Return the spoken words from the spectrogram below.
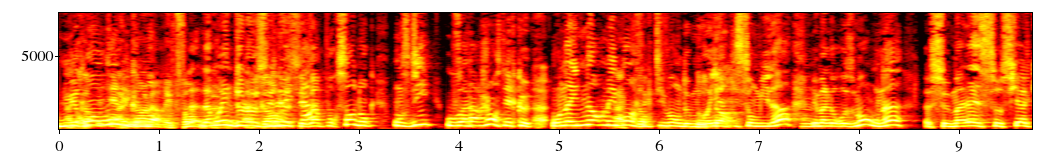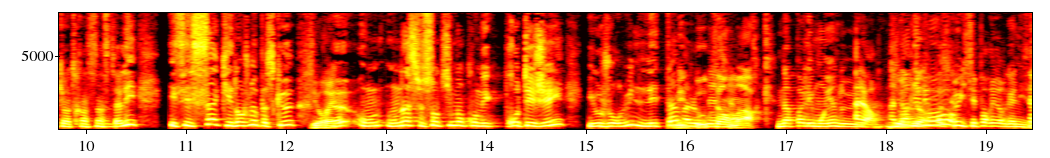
numéro un la réforme La, la de- moyenne de l'OCDE, c'est 20%. Donc, on se dit, où va l'argent? C'est-à-dire qu'on a énormément, effectivement, de moyens qui sont mis là. Mais malheureusement, on a ce malaise social qui est en train de s'installer. Et c'est ça qui est dangereux parce que aurait- euh, on, on a ce sentiment qu'on est protégé. Et aujourd'hui, l'État, malheureusement, n'a pas les moyens de Alors, parce qu'il ne s'est pas réorganisé.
